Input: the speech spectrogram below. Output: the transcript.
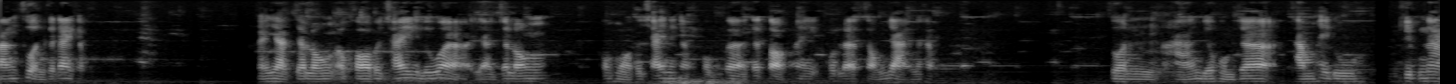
บางส่วนก็ได้ครับใครอยากจะลองเอาคอไปใช้หรือว่าอยากจะลองเอาหัวไปใช้นะครับ ผมก็จะตอบให้คนละสองอย่างนะครับ ส่วนหางเดี๋ยวผมจะทำให้ดูคลิปหน้า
